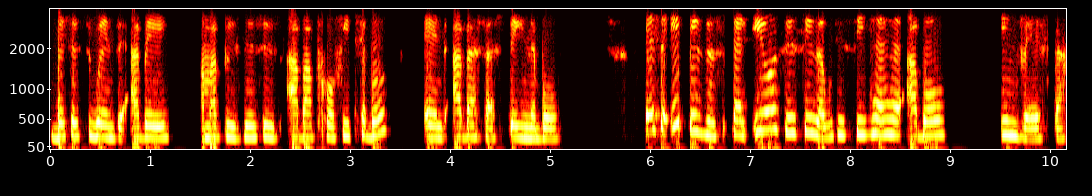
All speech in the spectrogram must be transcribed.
bese sikwenze abe ama-businesses aba-profitable and aba-sustainable. Bese i-business plan iyosisiza ukuthi sihehe abo-investor.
